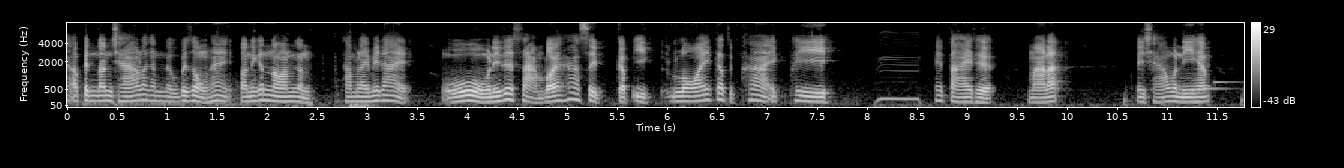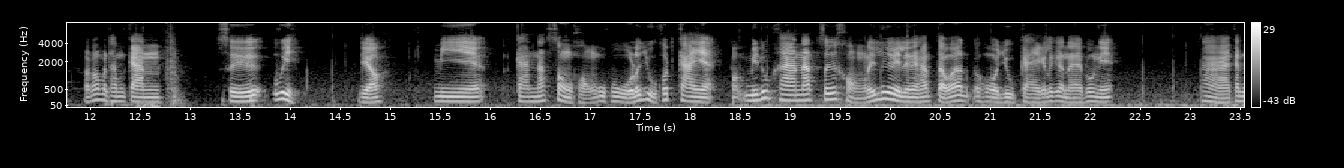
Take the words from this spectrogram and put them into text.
เอาเป็นตอนเช้าแล้วกันเดี๋ยวไปส่งให้ ตอนนี้ก็นอนก่อนทำอะไรไม่ได้ โอ้วันนี้ได้ 350 กับอีก 195 XP ให้ตายเถอะมาละ ในเช้าวันนี้ครับ เราต้องมาทำการซื้อ อุ้ย เดี๋ยว มีการนัดส่งของ โอ้โห แล้วอยู่โคตรไกลอะ มีลูกค้านัดซื้อของเรื่อยๆเลยนะครับ แต่ว่า โอ้โห อยู่ไกลกันแล้วกันนะพวกนี้ หากัน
